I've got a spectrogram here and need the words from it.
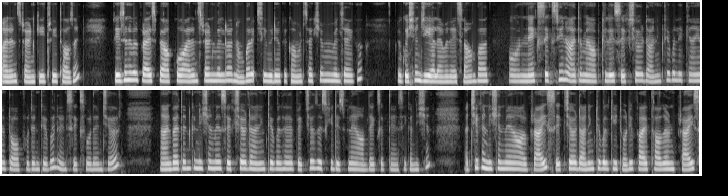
आयरन स्टैंड की थ्री थाउज़ेंड रीज़नेबल प्राइस पे आपको आयरन स्टैंड मिल रहा है। नंबर इसी वीडियो के कमेंट सेक्शन में मिल जाएगा। लोकेशन जी एलेवन है, इस्लामाबाद। और नेक्स्ट सिक्सटीन आइटम मैं आपके लिए सिक्स चेयर डाइनिंग टेबल लेके आई हूँ। Top wooden table and six wooden chair nine by ten condition में सिक्स चेयर डाइनिंग टेबल है। पिक्चर्स इसकी डिस्प्ले आप देख सकते हैं ऐसी कंडीशन अच्छी कंडीशन में है और price six chair dining table की twenty five thousand price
